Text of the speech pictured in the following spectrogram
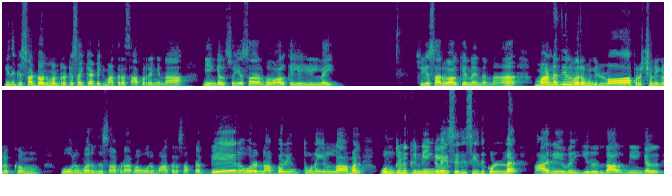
இதுக்கு ஷட் டவுன் சைக்காட்டிக் மாத்திரை சாப்பிட்றீங்கன்னா நீங்கள் சுயசார்பு வாழ்க்கையில் இல்லை. சுயசார்பு வாழ்க்கைன்னா என்னன்னா, மனதில் வரும் எல்லா பிரச்சனைகளுக்கும் ஒரு மருந்து சாப்பிடாம, ஒரு மாத்திரை சாப்பிட்டா வேறு ஒரு நபரின் துணை இல்லாமல் உங்களுக்கு நீங்களே சரி செய்து கொள்ள அறிவு இருந்தால் நீங்கள்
